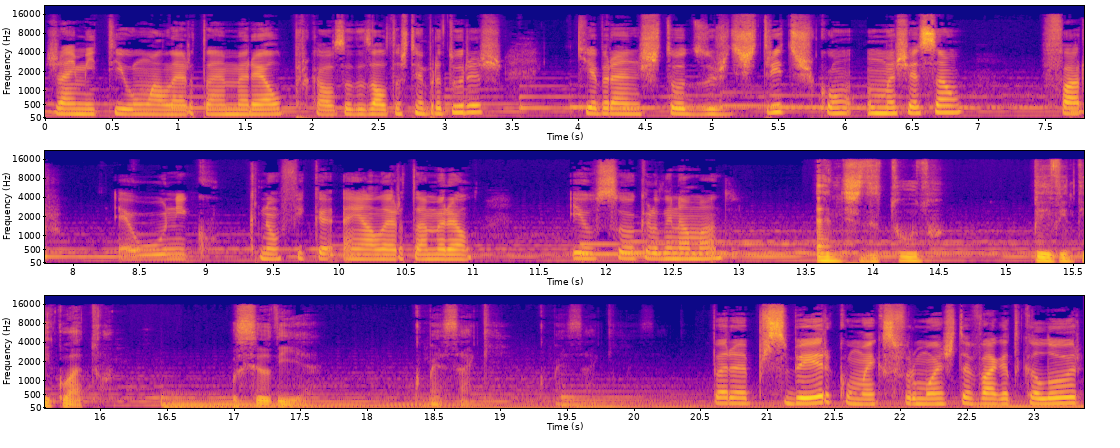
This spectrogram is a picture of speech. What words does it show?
já emitiu um alerta amarelo por causa das altas temperaturas, que abrange todos os distritos, com uma exceção: Faro é o único que não fica em alerta amarelo. Eu sou a Carolina Amado. Antes de tudo, P24. O seu dia começa aqui. Começa aqui. Para perceber como é que se formou esta vaga de calor,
